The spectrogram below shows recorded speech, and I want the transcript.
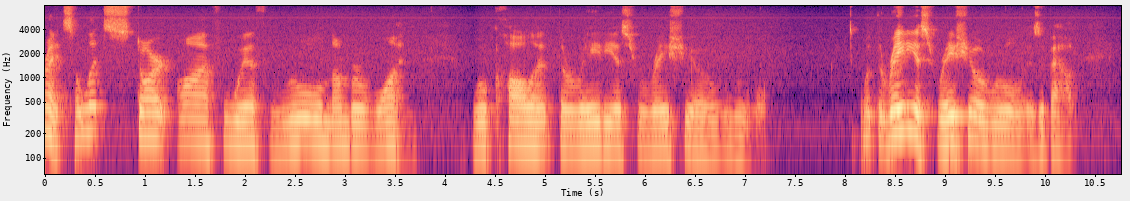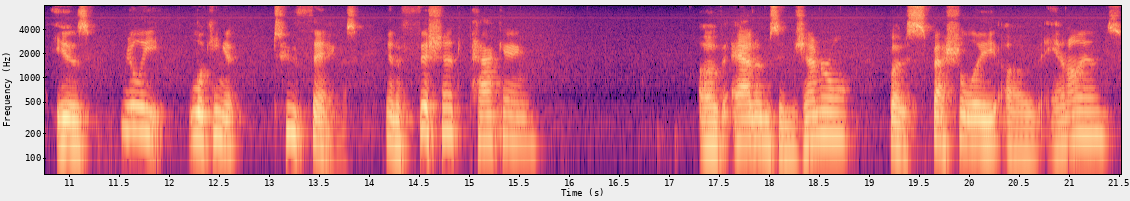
Right, so let's start off with rule number one. We'll call it the radius ratio rule. What the radius ratio rule is about is really looking at two things, an efficient packing of atoms in general, but especially of anions.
